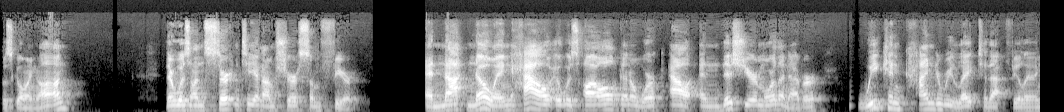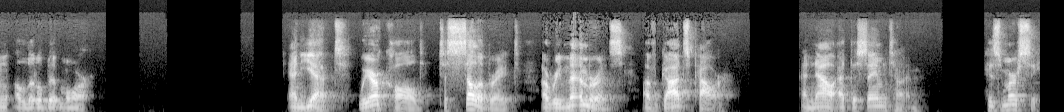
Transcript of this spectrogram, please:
was going on. There was uncertainty and I'm sure some fear and not knowing how it was all going to work out. And this year, more than ever, we can kind of relate to that feeling a little bit more. And yet, we are called to celebrate a remembrance of God's power and now at the same time, his mercy.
